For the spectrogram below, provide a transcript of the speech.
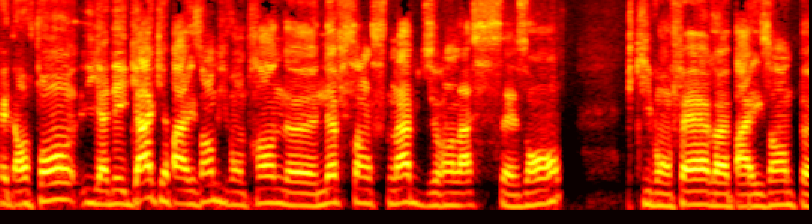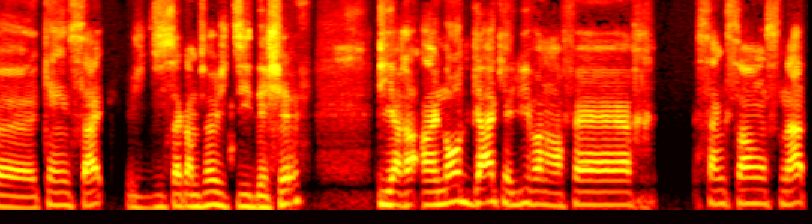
Et dans le fond, il y a des gars qui, par exemple, ils vont prendre 900 euh, snaps durant la saison, puis qui vont faire, euh, par exemple, 15 euh, sacs. Je dis ça comme ça, je dis des chiffres. Puis il y aura un autre gars qui, lui, va en faire 500 snaps,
